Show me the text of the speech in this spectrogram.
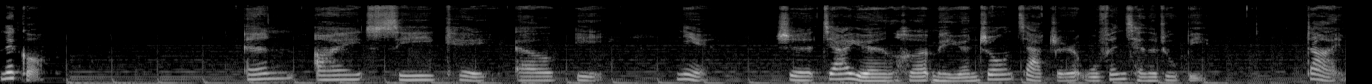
Nickel. N I C K L E. 镍是加元和美元中价值五分钱的铸币。Dime.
